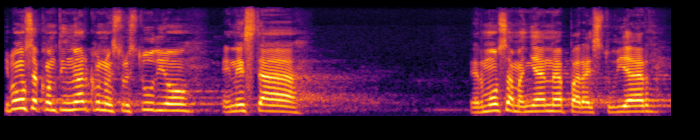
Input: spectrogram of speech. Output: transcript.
Y vamos a continuar con nuestro estudio en esta hermosa mañana para estudiar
